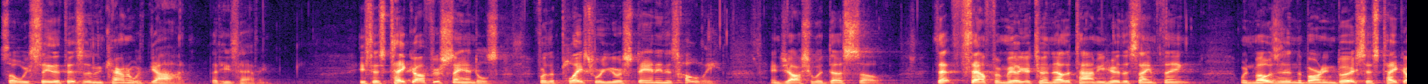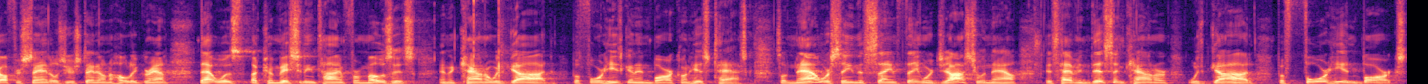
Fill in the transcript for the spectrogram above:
So we see that this is an encounter with God that he's having. He says, Take off your sandals, for the place where you are standing is holy. And Joshua does so. Does that sound familiar to another time you hear the same thing? When Moses in the burning bush says, Take off your sandals, you're standing on the holy ground, that was a commissioning time for Moses, an encounter with God before he's going to embark on his task. So now we're seeing the same thing where Joshua now is having this encounter with God before he embarks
